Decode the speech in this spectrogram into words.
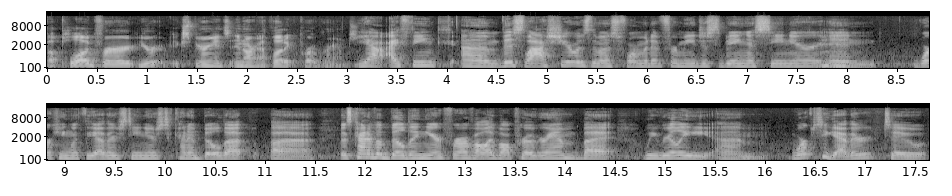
a, plug for your experience in our athletic programs yeah i think um, this last year was the most formative for me just being a senior mm-hmm. and working with the other seniors to kind of build up. Uh, it was kind of a building year for our volleyball program, but we really um, worked together to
